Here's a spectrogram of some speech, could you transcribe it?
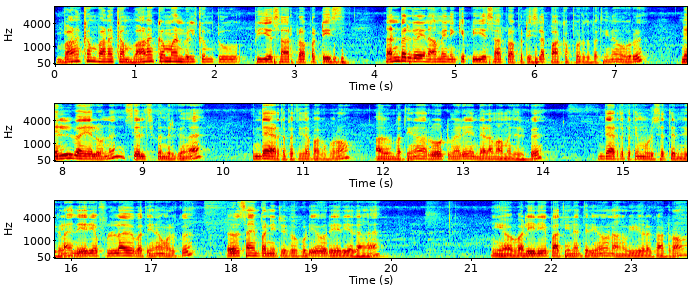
வணக்கம் வணக்கம் வணக்கம் and welcome to BSR properties நண்பர்களே நாம் இன்றைக்கி பிஎஸ்ஆர் ப்ராப்பர்ட்டிஸில் பார்க்க போகிறது பார்த்திங்கன்னா ஒரு நெல் வயல் ஒன்று சேல்ஸுக்கு வந்திருக்குங்க. இந்த இடத்த பற்றி தான் பார்க்க போகிறோம் அதுவும் பார்த்திங்கன்னா ரோட்டு மேலே இந்த இடம் அமைஞ்சிருக்கு. இந்த இடத்த பற்றி முழுசாக தெரிஞ்சுக்கலாம். இந்த ஏரியா ஃபுல்லாகவே பார்த்திங்கன்னா உங்களுக்கு விவசாயம் பண்ணிகிட்டு இருக்கக்கூடிய ஒரு ஏரியா தாங்க. நீங்கள் வழியிலேயே பார்த்தீங்கன்னா தெரியும். நாங்கள் வீடியோவில் காட்டுறோம்.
